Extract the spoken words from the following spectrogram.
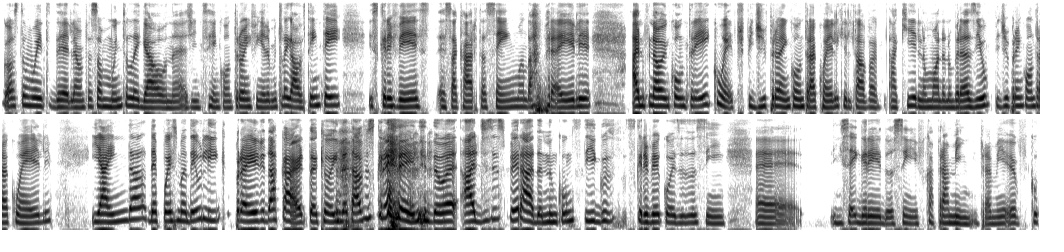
Gosto muito dele, é uma pessoa muito legal, né? A gente se reencontrou, enfim, ele é muito legal. Eu tentei escrever essa carta sem mandar para ele. Aí no final eu encontrei com ele, pedi para encontrar com ele, que ele tava aqui, ele não mora no Brasil, pedi para encontrar com ele. E ainda depois mandei o link para ele da carta que eu ainda tava escrevendo. Então, é a desesperada, não consigo escrever coisas assim. É, em segredo, assim, ficar para mim. para mim, eu fico.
